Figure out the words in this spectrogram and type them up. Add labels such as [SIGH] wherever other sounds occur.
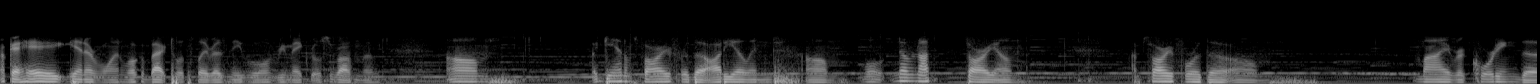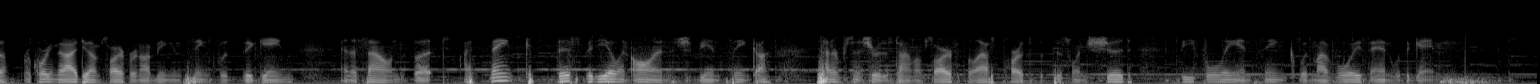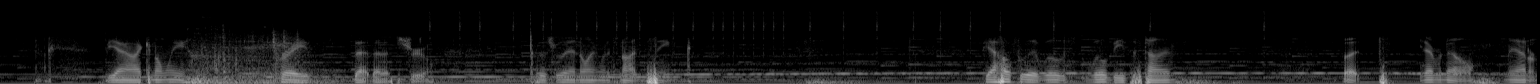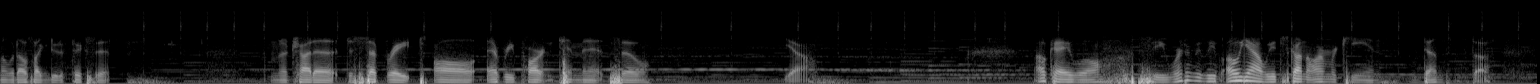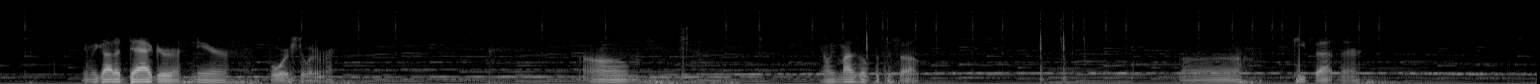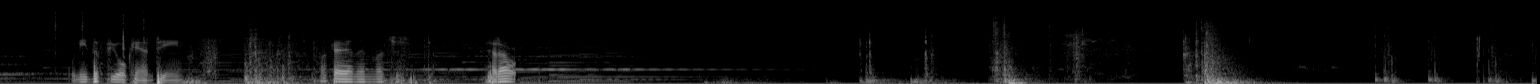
Okay, hey again everyone, welcome back to Let's Play Resident Evil Remake Real Survival Mode. Um, again, I'm sorry for the audio and, um, well, no, not sorry, um, I'm sorry for the, um, my recording, the recording that I do, I'm sorry for not being in sync with the game and the sound, but I think this video and on should be in sync. 100% sure this time, I'm sorry for the last parts, but this one should be fully in sync with my voice and with the game. Yeah, I can only pray that that it's true. Because it's really annoying when it's not in sync. Yeah, hopefully it will will be this time. But you never know. I mean, I don't know what else I can do to fix it. I'm gonna try to just separate all every part in 10 minutes. So yeah. Okay, well, let's see, where did we leave? Oh yeah, we just got an armor key and done some stuff. And we got a dagger near forest or whatever. Um, oh, we might as well put this up. Uh, keep that in there. We need the fuel canteen. Okay, and then let's just head out.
